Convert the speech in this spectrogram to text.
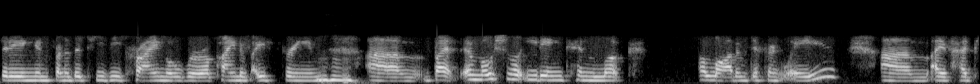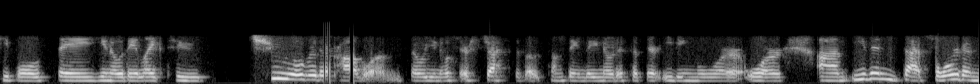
sitting in front of the TV crying over a pint of ice cream. Mm-hmm. Um, but emotional eating can look a lot of different ways. Um, I've had people say, you know, they like to chew over their problems. So, you know, if they're stressed about something, they notice that they're eating more, or um, even that boredom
